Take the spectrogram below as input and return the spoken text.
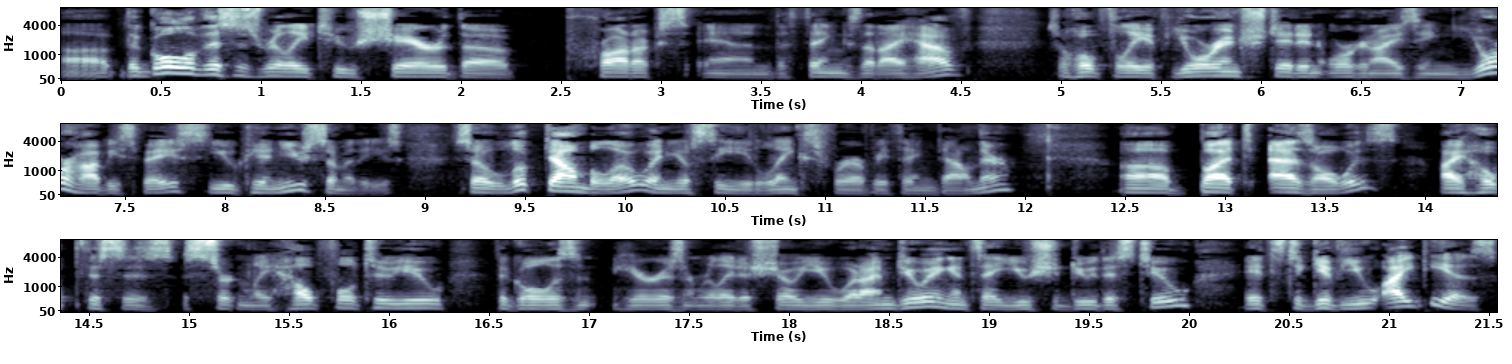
Uh, the goal of this is really to share the products and the things that I have. So hopefully if you're interested in organizing your hobby space, you can use some of these. So look down below and you'll see links for everything down there. Uh, but as always, I hope this is certainly helpful to you. The goal isn't here isn't really to show you what I'm doing and say you should do this too. It's to give you ideas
